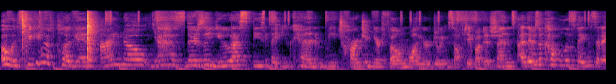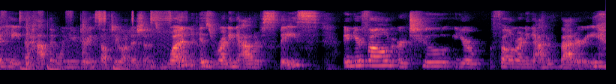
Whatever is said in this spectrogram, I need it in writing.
Oh, and speaking of plug-in, I know, yes, there's a USB that you can be charging your phone while you're doing self-tape auditions. Uh, there's a couple of things that I hate that happen when you're doing self-tape auditions. One is running out of space in your phone or two your phone running out of battery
